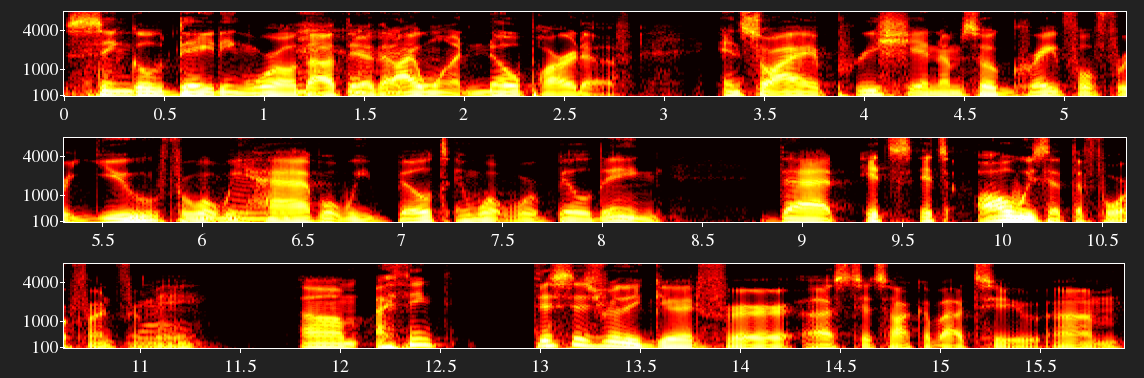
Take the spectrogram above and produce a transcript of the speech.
single dating world out there that I want no part of. And so I appreciate and I'm so grateful for you for what we Mhm. have, what we built, and what we're building. That it's it's always at the forefront for Yeah. me. Um, I think this is really good for us to talk about too. Um,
